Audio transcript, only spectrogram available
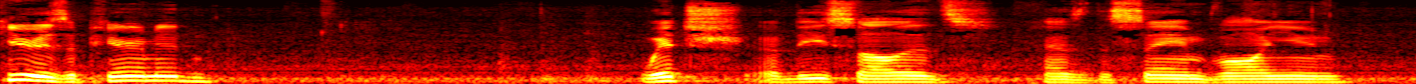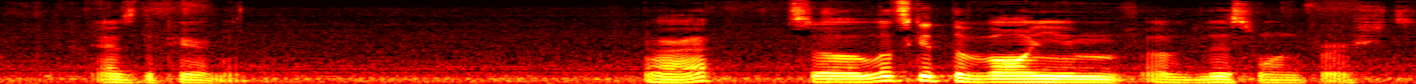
Here is a pyramid. Which of these solids has the same volume as the pyramid? All right, so let's get the volume of this one first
